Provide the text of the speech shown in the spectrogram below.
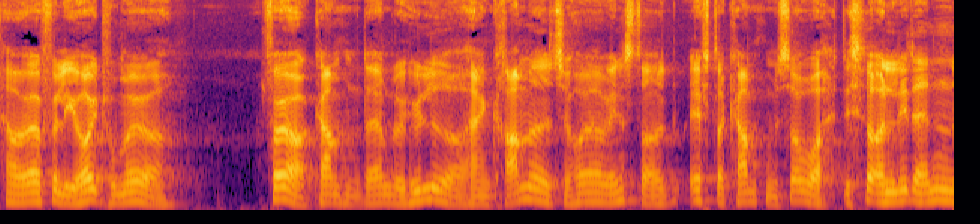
han var i hvert fald i højt humør før kampen, da han blev hyldet, og han krammede til højre og venstre, og efter kampen, så var det så en lidt anden,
